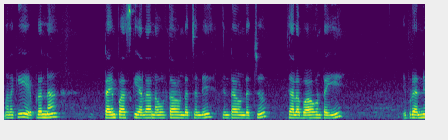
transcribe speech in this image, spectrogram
మనకి ఎప్పుడన్నా టైంపాస్కి ఎలా నవ్వులుతూ ఉండొచ్చండి తింటూ ఉండొచ్చు. చాలా బాగుంటాయి. ఇప్పుడు అన్ని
